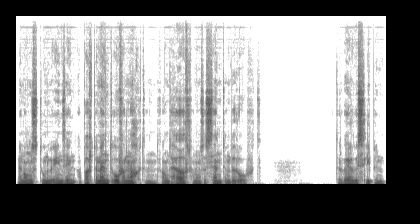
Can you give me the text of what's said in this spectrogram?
en ons toen we in zijn appartement overnachten van de helft van onze centen beroofd. Terwijl we sliepen,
